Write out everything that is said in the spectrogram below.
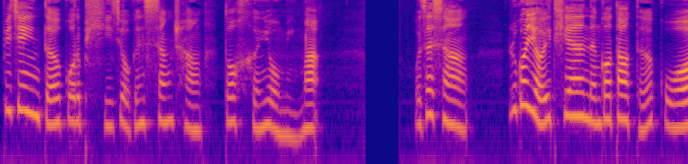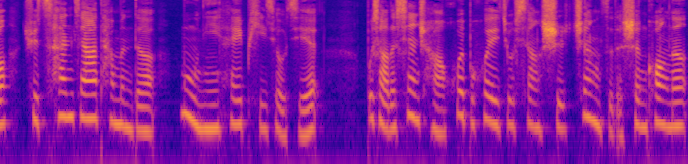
毕竟德国的啤酒跟香肠都很有名嘛。我在想，如果有一天能够到德国去参加他们的慕尼黑啤酒节，不晓得现场会不会就像是这样子的盛况呢？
